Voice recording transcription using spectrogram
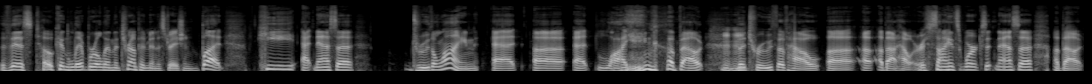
this token liberal in the Trump administration, but he at NASA drew the line at uh, at lying about the truth of how uh, uh, about how Earth science works at NASA, about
